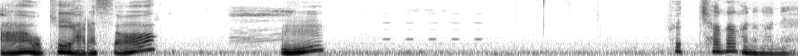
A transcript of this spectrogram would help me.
아, 오케이, 알았어. 네. 음. 회차가 가능하네.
